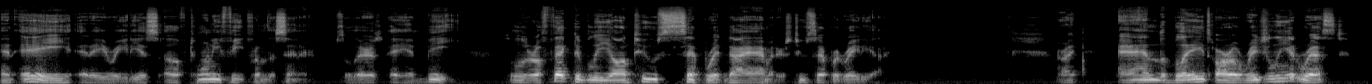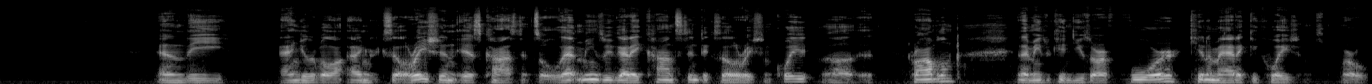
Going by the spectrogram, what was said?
and A at a radius of 20 feet from the center. So there's A and B. Those are effectively on two separate diameters, two separate radii. All right. And the blades are originally at rest. And the angular, angular acceleration is constant. So that means we've got a constant acceleration uh, problem. And that means we can use our four kinematic equations, or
